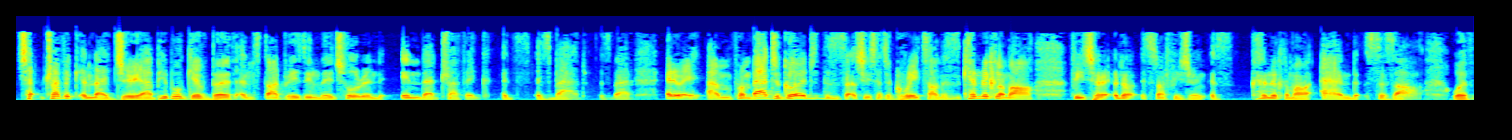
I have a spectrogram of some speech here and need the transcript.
tra- traffic in Nigeria, people give birth and start raising their children in that traffic. It's it's bad. It's bad. Anyway, um, from bad to good. This is actually such a great song. This is Kendrick Lamar featuring. No, it's not featuring. It's Lamar and SZA with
